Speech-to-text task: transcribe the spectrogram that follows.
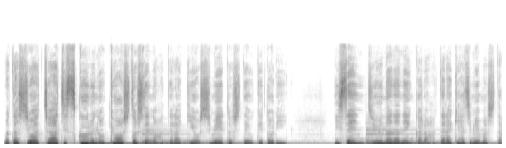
私はチャーチスクールの教師としての働きを使命として受け取り2017年から働き始めました。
